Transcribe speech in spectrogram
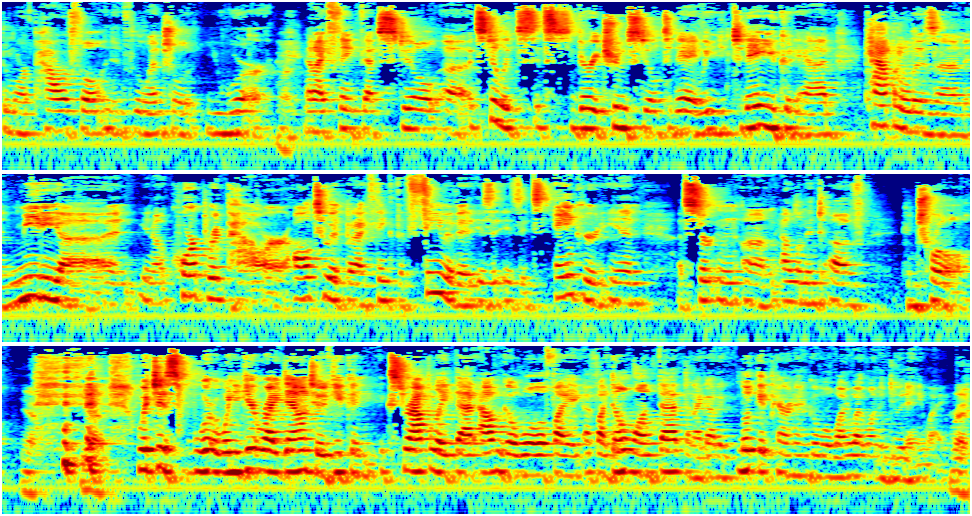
the more powerful and influential you were right. and i think that's still uh, it's still it's, it's, very true still today we, today you could add capitalism and media and you know corporate power all to it but i think the theme of it is, is it's anchored in a certain um, element of control. Yeah. yeah. Which is where, when you get right down to it, you can extrapolate that out and go, well, if I if I don't want that, then I got to look at parenthood and go, well, why do I want to do it anyway? Right.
